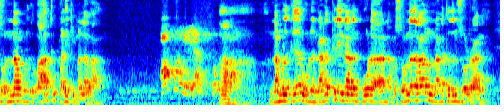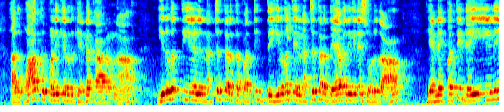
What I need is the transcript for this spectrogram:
சொன்னால் உங்களுக்கு வாக்கு பலிக்கும் அல்லவா? ஆ நம்மளுக்கு ஒன்று நடக்கலைனாலும் கூட நம்ம சொன்னதுனால ஒன்று நடக்குதுன்னு சொல்கிறாங்க அது வாக்கு பலிக்கிறதுக்கு என்ன காரணம்னா இருபத்தி ஏழு நட்சத்திரத்தை பற்றி இருபத்தி ஏழு நட்சத்திர தேவதைகளே சொல்லுதான் என்னை பற்றி டெய்லி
